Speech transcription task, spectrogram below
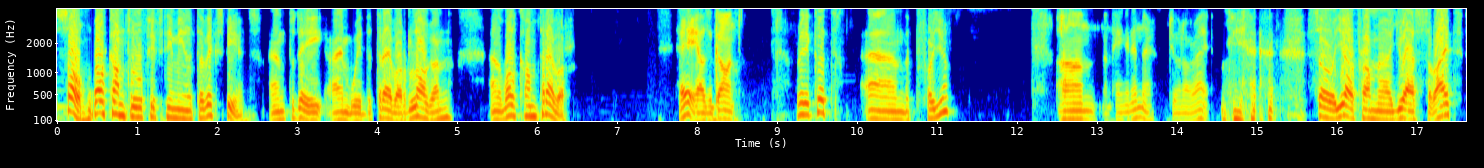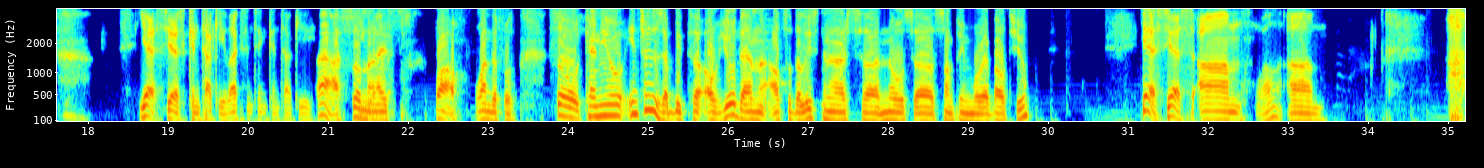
So, welcome to 15 Minutes of Experience. And today I'm with Trevor Logan. And welcome, Trevor. Hey, how's it going? Really good. And for you? Um, I'm hanging in there, doing all right. Yeah. So, you're from uh, US, right? Yes, yes, Kentucky, Lexington, Kentucky. Ah, so nice. Wow, wonderful. So, can you introduce a bit of you? Then also the listeners uh, knows uh, something more about you. Yes, yes. Um, well, um,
